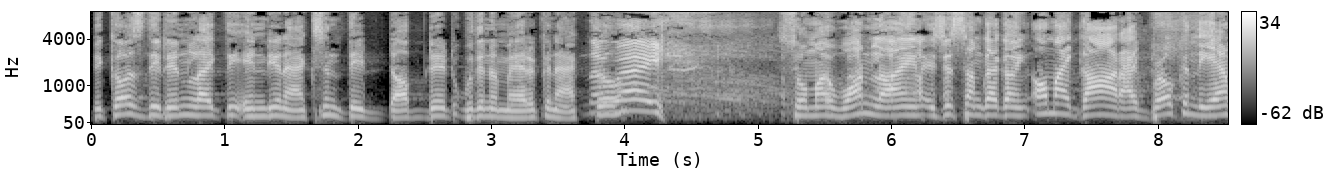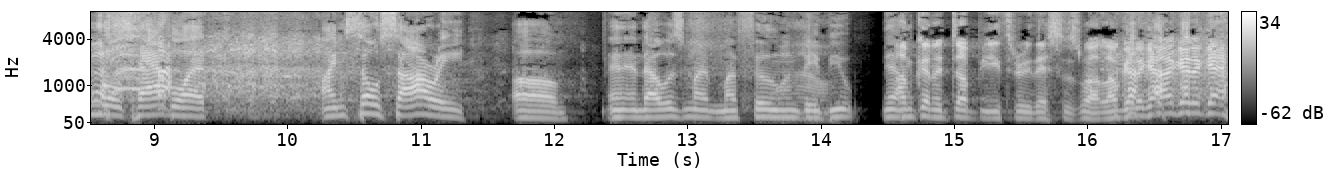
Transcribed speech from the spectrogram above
because they didn't like the Indian accent, they dubbed it with an American actor. No way. So my one line is just some guy going, "Oh my God, I've broken the emerald tablet. I'm so sorry." Um, and, and, that was my, my film wow. debut. Yeah. I'm going to dub you through this as well. I'm going to get, I'm going to get,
